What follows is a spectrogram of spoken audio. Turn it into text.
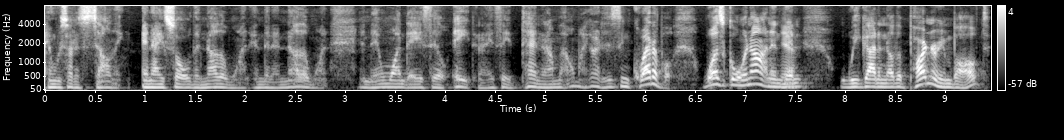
And we started selling. And I sold another one and then another one. And then one day I sold eight and I said 10. And I'm like, oh my God, this is incredible. What's going on? And then we got another partner involved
